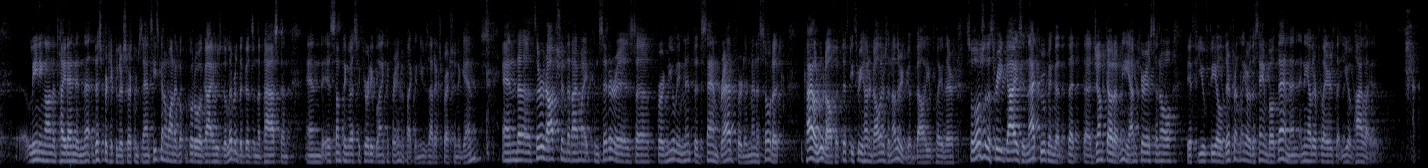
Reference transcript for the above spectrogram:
leaning on the tight end in this particular circumstance. He's going to want to go, go, to a guy who's delivered the goods in the past and, and is something of a security blanket for him, if I can use that expression again. And uh, third option that I might consider is uh, for newly minted Sam Bradford in Minnesota. Kyle Rudolph at $5,300, another good value play there. So those are the three guys in that grouping that, that uh, jumped out at me. I'm curious to know if you feel differently or the same about them and any other players that you have highlighted.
